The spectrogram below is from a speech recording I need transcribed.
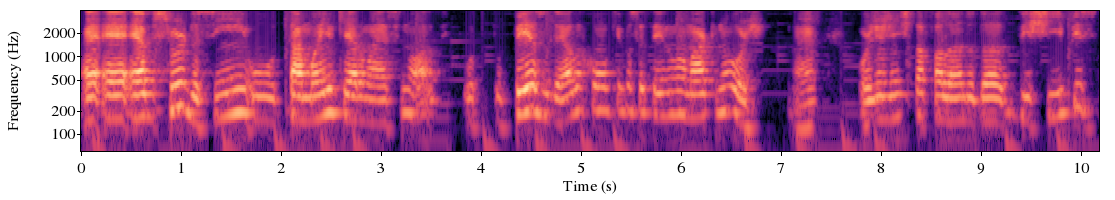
é, é, é, absurdo, assim, o tamanho que era uma S9, o, o peso dela com o que você tem numa máquina hoje, né? Hoje a gente está falando do, de chips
